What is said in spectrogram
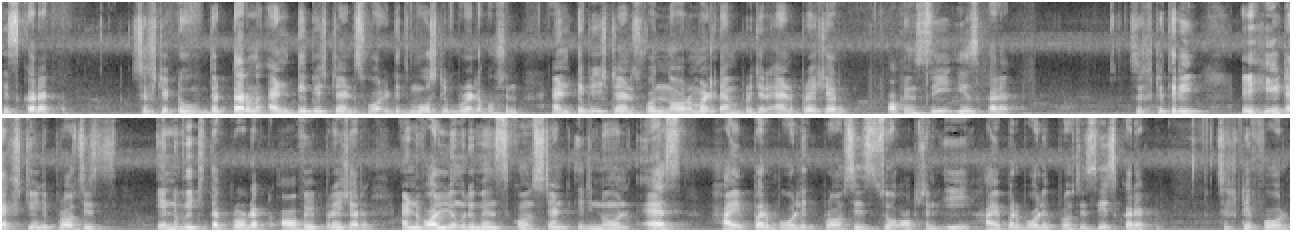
is correct. 62. The term NTP stands for, it is most important question, NTP stands for normal temperature and pressure. Option C is correct. 63. A heat exchange process in which the product of a pressure and volume remains constant is known as hyperbolic process. So option e hyperbolic process is correct. 64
